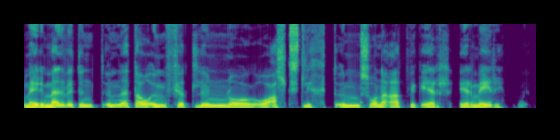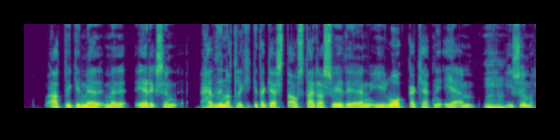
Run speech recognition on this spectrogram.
meiri meðvitund um þetta og umfjöllun og, og allt slíkt um svona atvik er, er meiri atvikið með, með Eriksen hefði náttúrulega ekki geta gerst á stærra sviði en í loka keppni EM í, í sumar.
